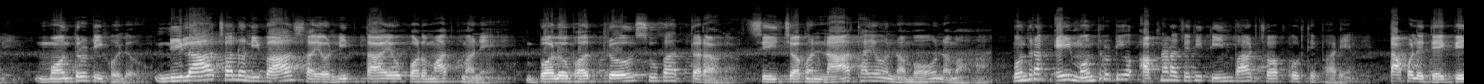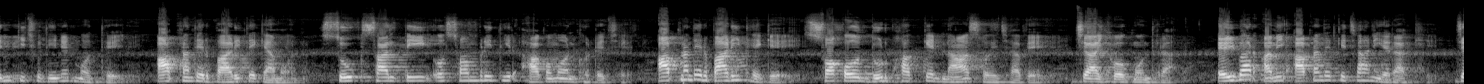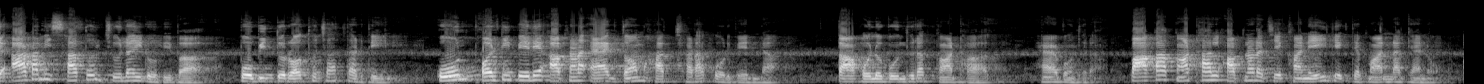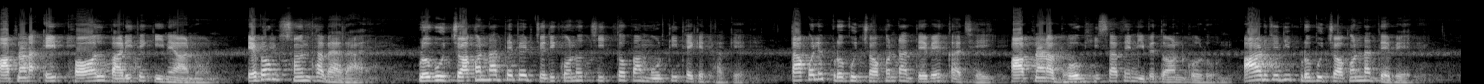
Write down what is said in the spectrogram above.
মন্ত্রটি হল, নীলাচল নিবাসয় নিত্যায় পরমাত্মনে, বলভদ্র সুভাদ্রাং শ্রী জগন্নাথায় নমো নমঃ। বন্ধুরা, এই মন্ত্রটিও আপনারা যদি তিনবার জপ করতে পারেন, তাহলে দেখবেন কিছু দিনের মধ্যেই আপনাদের বাড়িতে কেমন সুখ শান্তি ও সমৃদ্ধির আগমন ঘটেছে। আপনাদের বাড়ি থেকে সকল দুর্ভাগ্যের নাশ হয়ে যাবে। যাই হোক বন্ধুরা, এইবার আমি আপনাদেরকে জানিয়ে রাখি যে আগামী সাতই জুলাই রবিবার পবিত্র রথযাত্রার দিন। কোন ফলটি পেলে আপনারা একদম হাতছাড়া করবেন না? তা হলো বন্ধুরা কাঁঠাল। হ্যাঁ বন্ধুরা, পাকা কাঁঠাল আপনারা যেখানেই দেখতে পান না কেন, আপনারা এই ফল বাড়িতে কিনে আনুন এবং সন্ধ্যাবেলায় প্রভু জগন্নাথ দেবের যদি কোনো চিত্ত বা মূর্তি থেকে থাকে, তাহলে প্রভু জগন্নাথ দেবের কাছেই আপনারা ভোগ হিসাবে নিবেদন করুন। আর যদি প্রভু জগন্নাথ দেবের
